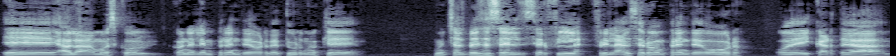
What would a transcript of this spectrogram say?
eh, hablábamos con, con el emprendedor de turno que muchas veces el ser freelancer o emprendedor o dedicarte a,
